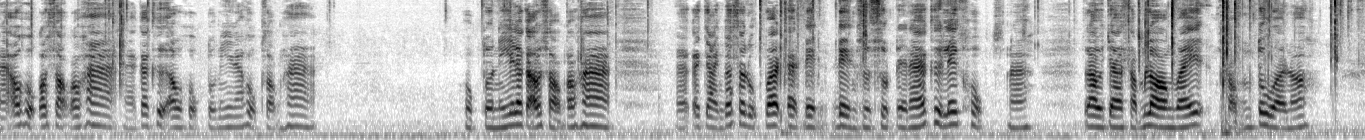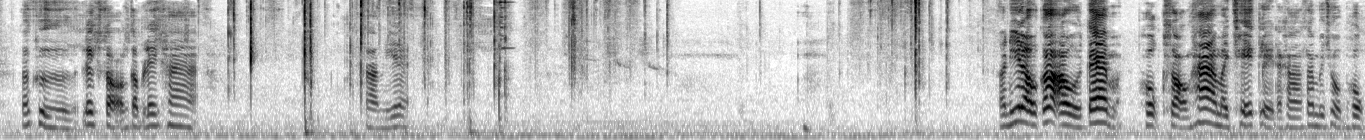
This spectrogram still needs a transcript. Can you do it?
นะเอาหกเอาสองเอาห้านะก็คือเอาหกตัวนี้นะหกสองห้า หกตัวนี้แล้วก็เอาสองเอาห้าอาจารย์ก็สรุปว่าเอ่อเด่นเด่นสุดๆเลยนะ คือเลขหกนะ เราจะสำรองไว้สองตัวเนาะก็คือเลขสองกับเลขห้าตามนี้แหละอันนี้เราก็เอาแต้มหกสองห้ามาเช็คเลยนะคะท่านผู้ชมหก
